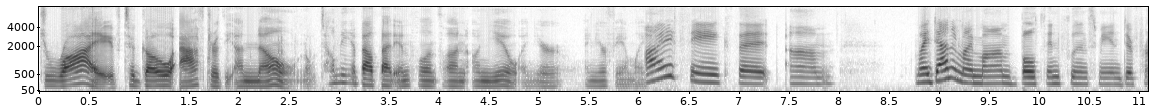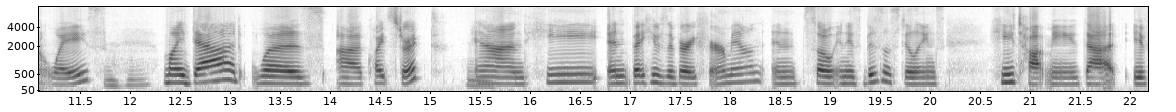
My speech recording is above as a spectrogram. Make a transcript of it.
drive to go after the unknown. Tell me about that influence on, on you and your and your family. I think that um, my dad and my mom both influenced me in different ways. Mm-hmm. My dad was uh, quite strict, Mm. and he and but he was a very fair man, and so in his business dealings, he taught me that if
